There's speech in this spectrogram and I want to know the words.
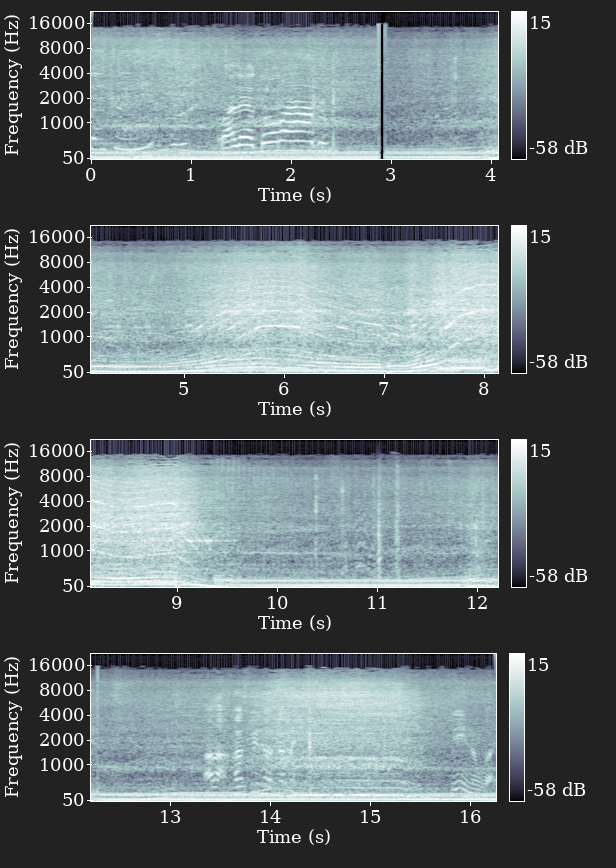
Enquanto isso, Olha, eu tô ao lado. Olha lá, quase virou também. Ih, não vai.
